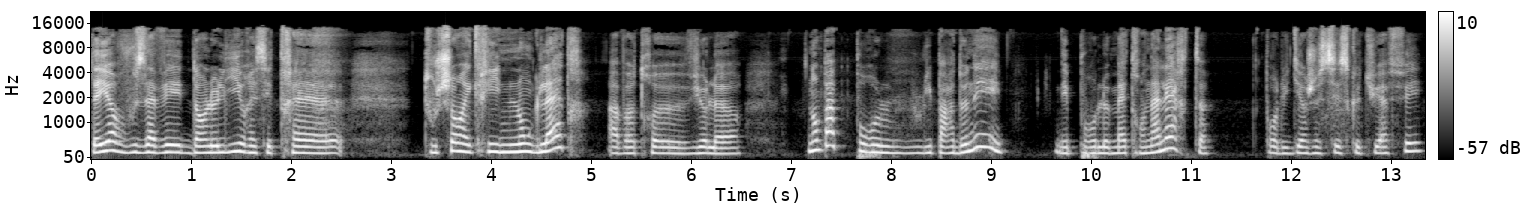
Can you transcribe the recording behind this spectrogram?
D'ailleurs, vous avez dans le livre, et c'est très touchant, écrit une longue lettre à votre violeur. Non pas pour lui pardonner, mais pour le mettre en alerte, pour lui dire je sais ce que tu as fait.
